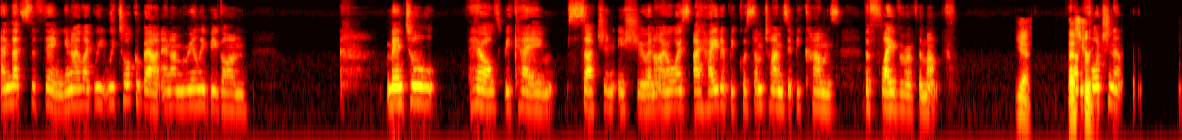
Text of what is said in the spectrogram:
and that's the thing, you know, like we, we talk about, and I'm really big on mental health became such an issue and i always i hate it because sometimes it becomes the flavor of the month. Yes that's unfortunately, true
